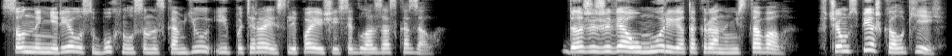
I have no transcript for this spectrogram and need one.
Сонный Нереус бухнулся на скамью и, потирая слепающиеся глаза, сказал. «Даже живя у моря, я так рано не вставал. В чем спешка, Алкей?»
